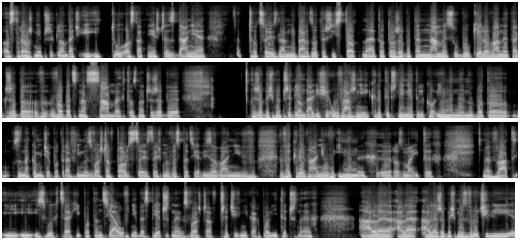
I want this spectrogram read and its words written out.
ostrożnie przyglądać. I, I tu ostatnie jeszcze zdanie. To, co jest dla mnie bardzo też istotne, to to, żeby ten namysł był kierowany także do, wobec nas samych. To znaczy, żeby żebyśmy przyglądali się uważnie i krytycznie nie tylko innym, bo to znakomicie potrafimy, zwłaszcza w Polsce jesteśmy wyspecjalizowani w wykrywaniu w innych e, rozmaitych wad i, i, i złych cech i potencjałów niebezpiecznych, zwłaszcza w przeciwnikach politycznych, ale, ale, ale żebyśmy zwrócili e,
